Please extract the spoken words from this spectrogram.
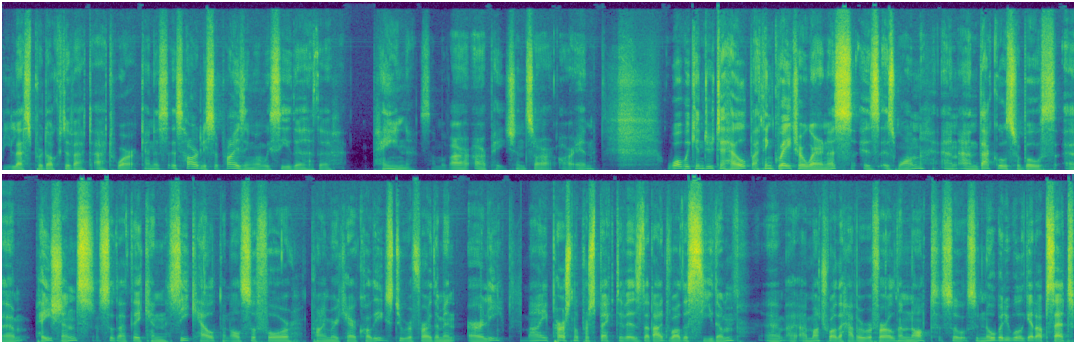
be less productive at, at work. And it's, it's hardly surprising when we see the, the pain some of our, our patients are, are in. what we can do to help, I think greater awareness is, is one, and, and that goes for both um, patients so that they can seek help and also for primary care colleagues to refer them in early. My personal perspective is that I'd rather see them. Um, I, would much rather have a referral than not. So, so nobody will get upset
